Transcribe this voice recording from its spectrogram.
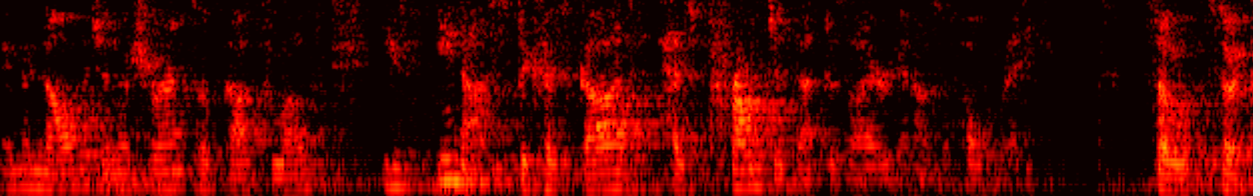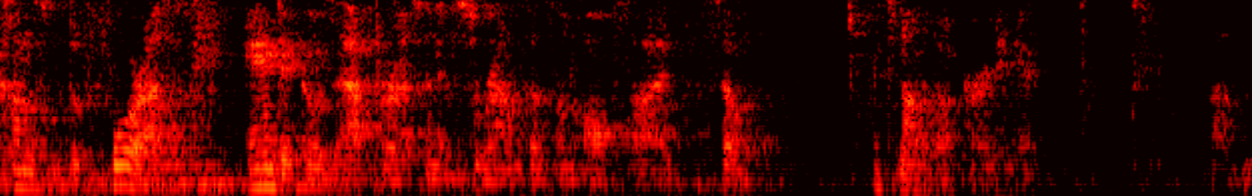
in the knowledge and assurance of God's love is in us because God has prompted that desire in us already. So, so it comes before us and it goes after us and it surrounds us on all sides. So it's not about earning it. Um,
